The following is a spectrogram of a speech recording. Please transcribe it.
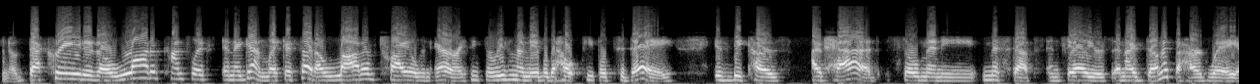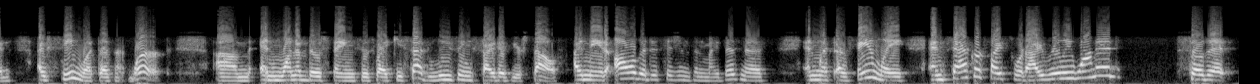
You know, that created a lot of conflicts. And again, like I said, a lot of trial and error. I think the reason I'm able to help people today is because I've had so many missteps and failures, and I've done it the hard way, and I've seen what doesn't work. Um, and one of those things is, like you said, losing sight of yourself. I made all the decisions in my business and with our family, and sacrificed what I really wanted so that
